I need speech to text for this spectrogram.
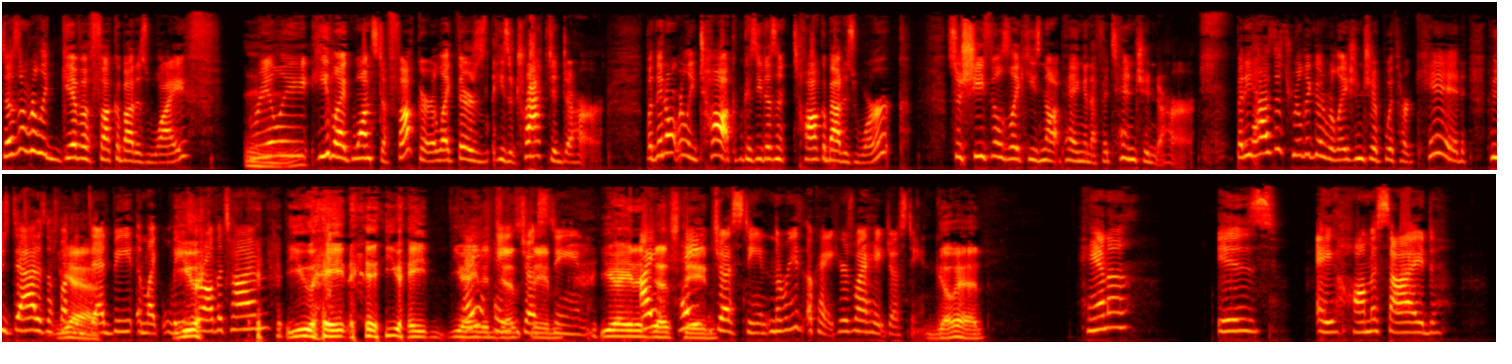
doesn't really give a fuck about his wife. Really? Mm-hmm. He like wants to fuck her, like there's he's attracted to her. But they don't really talk because he doesn't talk about his work. So she feels like he's not paying enough attention to her. But he has this really good relationship with her kid, whose dad is a fucking Yeah. deadbeat and like leaves You- her all the time. You hate you hate you I hated hate Justine. Justine. You hated I Justine. hate Justine. And the reason okay, here's why I hate Justine. Go ahead. Hanna is a homicide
